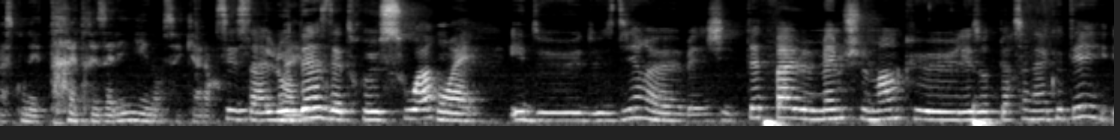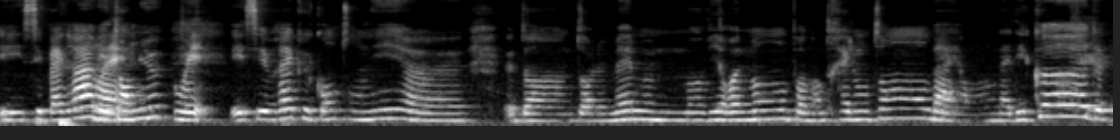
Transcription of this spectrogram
parce qu'on est très très aligné dans ces cas-là. C'est ça, l'audace d'être soi ouais et de, de se dire euh, ben, j'ai peut-être pas le même chemin que les autres personnes à côté et c'est pas grave Ouais. et tant mieux oui et c'est vrai que quand on est euh, dans, dans le même environnement pendant très longtemps bah, on a des codes.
